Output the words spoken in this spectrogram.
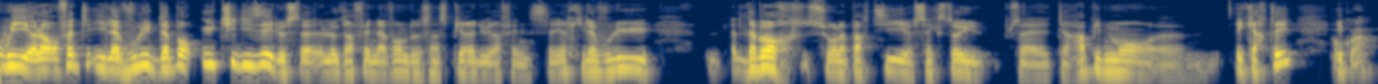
oui, alors en fait, il a voulu d'abord utiliser le, le, graphène avant de s'inspirer du graphène. C'est-à-dire qu'il a voulu D'abord, sur la partie euh, sextoy, ça a été rapidement euh, écarté. Pourquoi?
